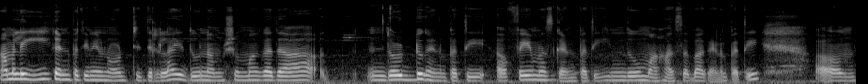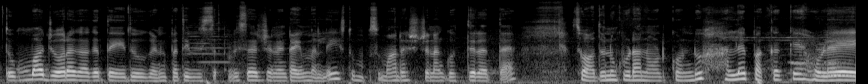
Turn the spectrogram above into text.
ಆಮೇಲೆ ಈ ಗಣಪತಿ ನೀವು ನೋಡ್ತಿದ್ದೀರಲ್ಲ, ಇದು ನಮ್ಮ ಶಿವಮೊಗ್ಗದ ದೊಡ್ಡ ಗಣಪತಿ ಫೇಮಸ್ ಗಣಪತಿ, ಹಿಂದೂ ಮಹಾಸಭಾ ಗಣಪತಿ. ತುಂಬ ಜೋರಾಗುತ್ತೆ ಇದು ಗಣಪತಿ ವಿಸ, ವಿಸರ್ಜನೆ ಟೈಮಲ್ಲಿ ತುಂಬ ಸುಮಾರಷ್ಟು ಚೆನ್ನಾಗಿ ಗೊತ್ತಿರುತ್ತೆ. ಸೊ, ಅದನ್ನು ಕೂಡ ನೋಡಿಕೊಂಡು ಅಲ್ಲೇ ಪಕ್ಕಕ್ಕೆ ಹೊಳೆ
